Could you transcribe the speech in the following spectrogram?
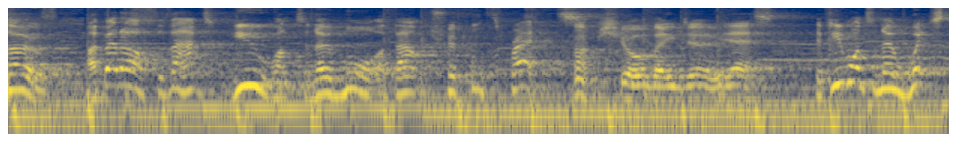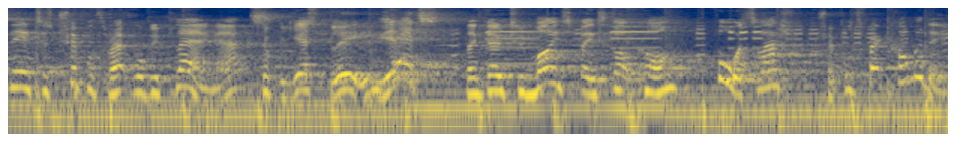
So, I bet after that, you want to know more about Triple Threats. I'm sure they do. yes. If you want to know which theatres Triple Threat will be playing at, Yes, please. yes, then go to myspace.com forward slash Triple Threat Comedy.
